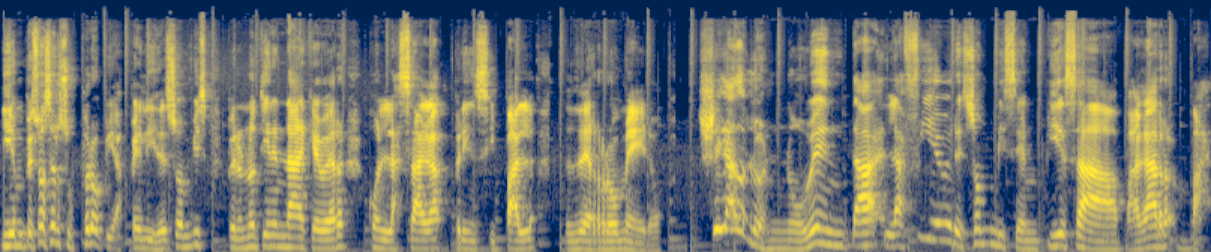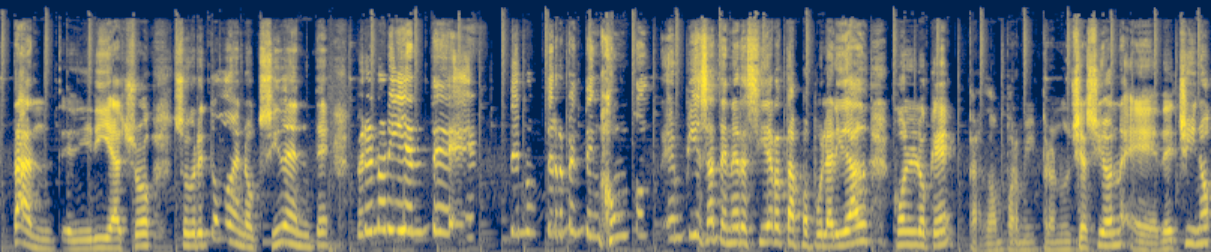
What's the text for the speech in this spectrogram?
y empezó a hacer sus propias pelis de zombies, pero no tienen nada que ver con la saga principal de Romero. Llegados los 90, la fiebre zombie se empieza a apagar bastante, diría yo, sobre todo en Occidente, pero en Oriente de, repente en Hong Kong empieza a tener cierta popularidad con lo que, perdón por mi pronunciación eh, de chino,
